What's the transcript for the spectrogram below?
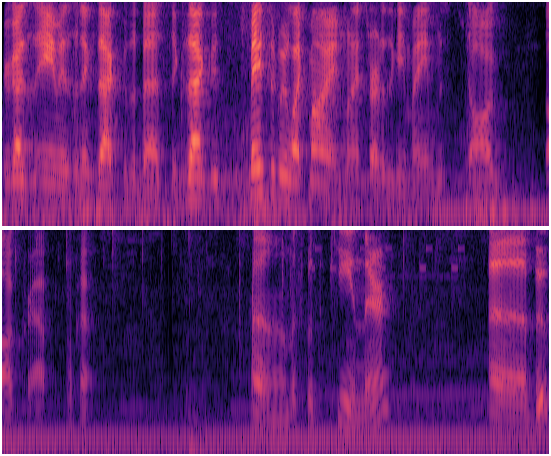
Your guys' aim isn't exactly the best. Exact. It's basically like mine when I started the game. My aim was dog, dog crap. Okay. Um, let's put the key in there. Uh, boop,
